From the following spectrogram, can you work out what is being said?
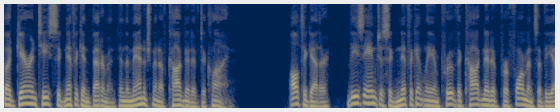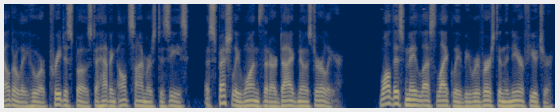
but guarantees significant betterment in the management of cognitive decline. Altogether, these aim to significantly improve the cognitive performance of the elderly who are predisposed to having Alzheimer's disease, especially ones that are diagnosed earlier. While this may less likely be reversed in the near future,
